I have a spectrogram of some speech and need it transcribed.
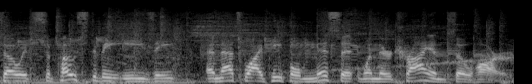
So it's supposed to be easy, and that's why people miss it when they're trying so hard.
